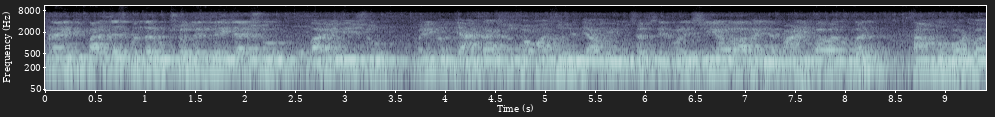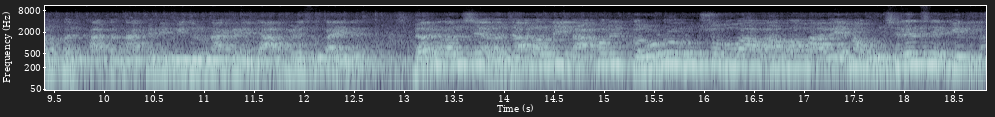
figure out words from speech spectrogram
હમણાં અહીંથી પાંચ દસ પંદર વૃક્ષો લઈ જઈશું વાવી દઈશું. મહિનો ધ્યાન રાખશું, ચોમાસું સુધી આ બધી ઉછળશે વળી શિયાળો આવે એટલે પાણી પાવાનું બંધ, ખામનું બોળવાનું બંધ, ખાતર નાખે ને બીજરું નાખે ને એટલે આપમેળે સુકાઈ જાય. દર વર્ષે હજારો નહીં, લાખો નહીં, કરોડો વૃક્ષો વાવવામાં આવે. એમાં ઉછરે છે કેટલા?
